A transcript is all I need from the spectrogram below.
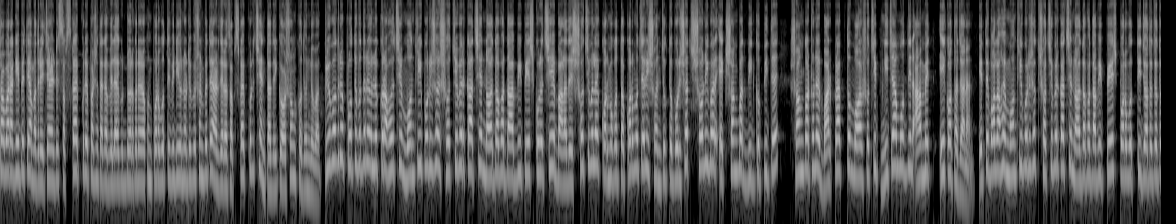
সবার আগে পেতে আমাদের এই চ্যানেলটি সাবস্ক্রাইব করে পাশে থাকা বেল আইকন ডর করে রাখুন। পরবর্তী ভিডিও নোটিফিকেশন পেতে আর যারা সাবস্ক্রাইব করেছেন, তাদেরকে অসংখ্য ধন্যবাদ। প্রিয় বন্ধুরা, প্রতিবেদনে উল্লেখ করা হয়েছে, মন্ত্রী পরিষদ সচিবের কাছে নয় দফা দাবি পেশ করেছে বাংলাদেশ সচিবালয় কর্মকর্তা কর্মচারী সংযুক্ত পরিষদ। শনিবার এক সংবাদ বিজ্ঞপ্তিতে সংগঠনের ভারপ্রাপ্ত মহাসচিব নিজামুদ্দিন আহমেদ এ কথা জানান। এতে বলা হয়, মন্ত্রিপরিষদ সচিবের কাছে নয় দফা দাবি পেশ, পরবর্তী যথাযথ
